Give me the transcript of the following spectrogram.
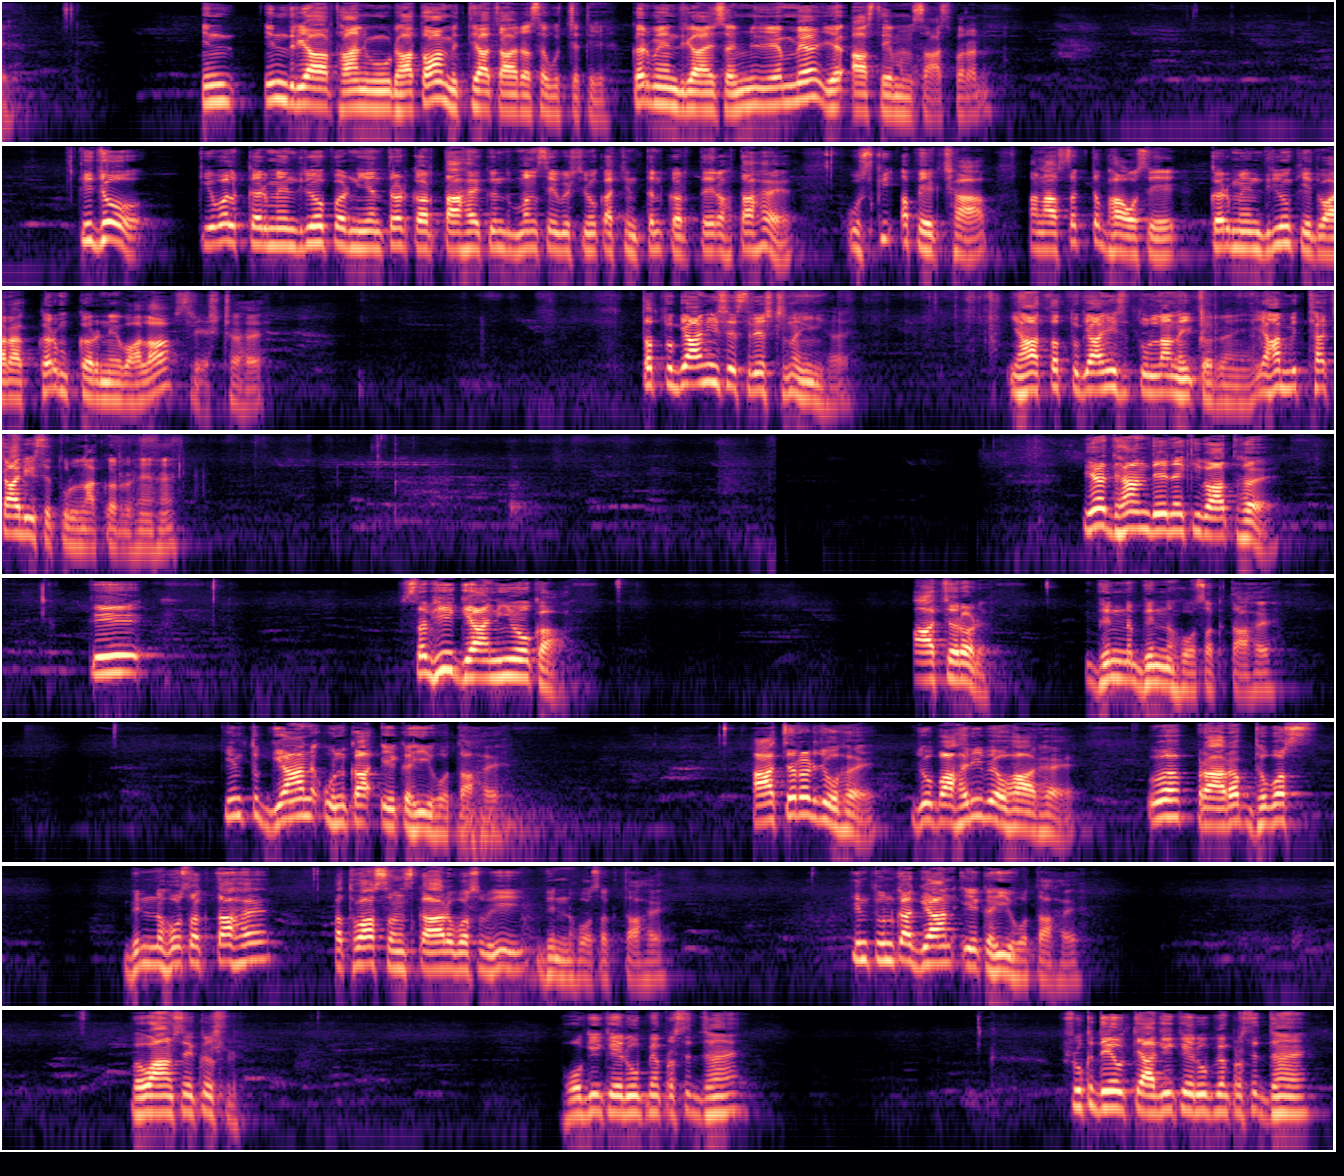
इंद्रियार्थान मूढ़ाता मिथ्याचार से उच्चते कर्मेंद्रिया संयम्य यह आस्ते मनसास्परन कि जो केवल कर्मेंद्रियों पर नियंत्रण करता है, किंतु मन से विषयों का चिंतन करते रहता है, उसकी अपेक्षा अनासक्त भाव से कर्मेंद्रियों के द्वारा कर्म करने वाला श्रेष्ठ है। तत्वज्ञानी से श्रेष्ठ नहीं है। यहाँ तत्वज्ञानी से तुलना नहीं कर रहे हैं। यहाँ मिथ्याचारी से तुलना कर रहे हैं। यह ध्यान देने की बात है कि सभी ज्ञानियों का आचरण भिन्न भिन्न हो सकता है, किंतु ज्ञान उनका एक ही होता है। आचरण जो है, जो बाहरी व्यवहार है, वह प्रारब्धवश भिन्न हो सकता है अथवा संस्कारवश भी भिन्न हो सकता है। किंतु उनका ज्ञान एक ही होता है। भगवान श्री कृष्ण भोगी के रूप में प्रसिद्ध हैं। सुखदेव त्यागी के रूप में प्रसिद्ध हैं।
